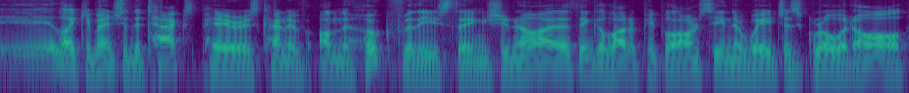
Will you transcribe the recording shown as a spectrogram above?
eh, like you mentioned, the taxpayer is kind of on the hook for these things. You know, I think a lot of people aren't seeing their wages grow at all.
